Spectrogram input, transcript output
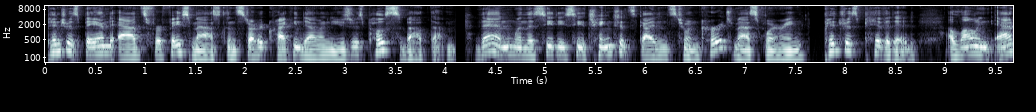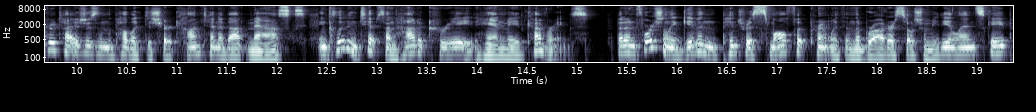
Pinterest banned ads for face masks and started cracking down on users' posts about them. Then, when the CDC changed its guidance to encourage mask wearing, Pinterest pivoted, allowing advertisers and the public to share content about masks, including tips on how to create handmade coverings. But unfortunately, given Pinterest's small footprint within the broader social media landscape,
